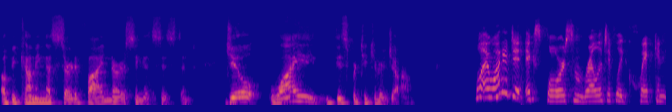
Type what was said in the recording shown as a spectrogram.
of becoming a certified nursing assistant. Jill, why this particular job? Well, I wanted to explore some relatively quick and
